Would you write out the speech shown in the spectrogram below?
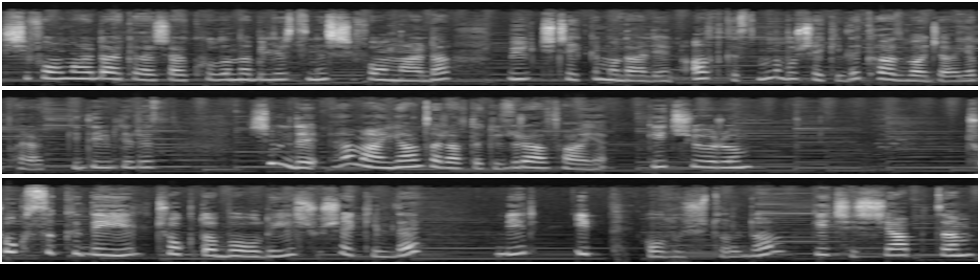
şifonlarda arkadaşlar kullanabilirsiniz. Şifonlarda büyük çiçekli modellerin alt kısmını bu şekilde kaz bacağı yaparak gidebiliriz. Şimdi hemen yan taraftaki zürafaya geçiyorum. Çok sıkı değil çok da bol değil. Şu şekilde bir ip oluşturdum. Geçiş yaptım.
